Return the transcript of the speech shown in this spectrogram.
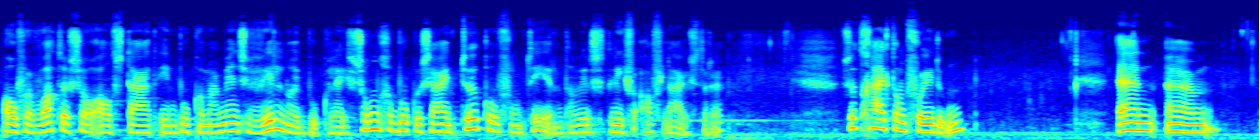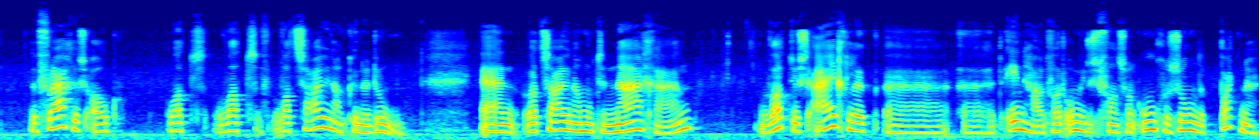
over wat er zoal staat in boeken. Maar mensen willen nooit boeken lezen. Sommige boeken zijn te confronterend, dan willen ze het liever afluisteren. Dus dat ga ik dan voor je doen. En um, de vraag is ook, wat, wat, wat zou je nou kunnen doen? En wat zou je nou moeten nagaan? Wat dus eigenlijk uh, uh, het inhoudt, waarom je dus van zo'n ongezonde partner,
